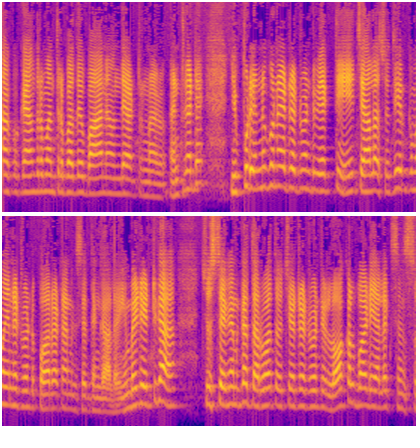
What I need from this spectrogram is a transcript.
నాకు కేంద్ర మంత్రి పదవి బాగానే ఉంది అంటున్నాడు. ఎందుకంటే ఇప్పుడు ఎన్నుకునేటటువంటి వ్యక్తి చాలా సుదీర్ఘమైనటువంటి పోరాటానికి సిద్ధం కావాలి ఇమీడియట్గా చూస్తే కనుక తర్వాత వచ్చేటటువంటి local body elections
